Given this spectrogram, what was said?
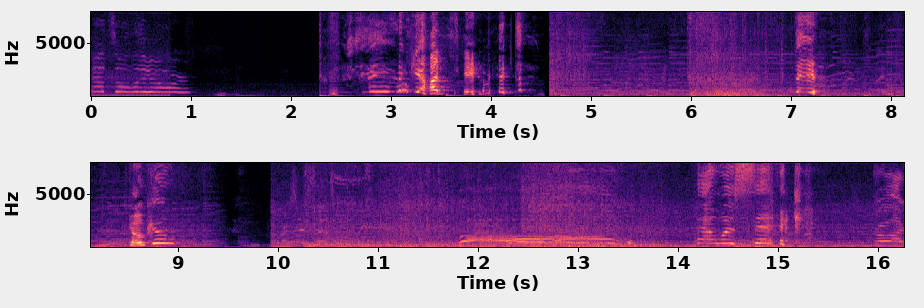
That's all they are. God damn it! Damn! Goku? Oh! That was sick! Bro, I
